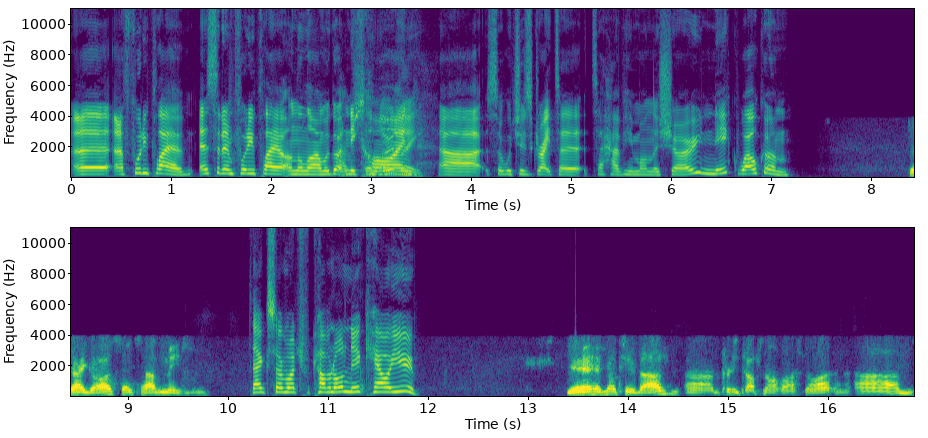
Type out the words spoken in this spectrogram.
a, a footy player, Essendon footy player on the line. We've got Nick Hind, uh, so which is great to, to have him on the show. Nick, welcome. G'day, guys. Thanks for having me. Thanks so much for coming on, Nick. How are you? Yeah, not too bad. Um, pretty tough night last night. Um,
